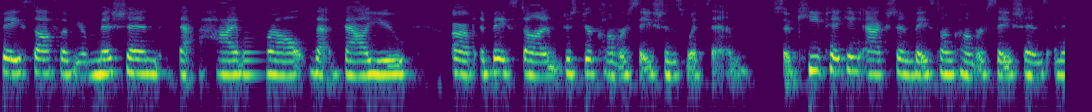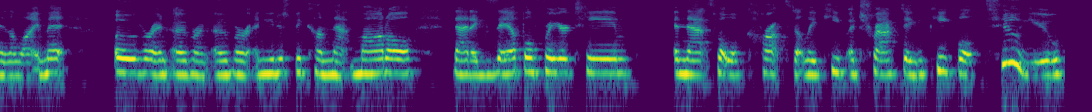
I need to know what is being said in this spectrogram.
based off of your mission, that high morale, that value based on just your conversations with them. So keep taking action based on conversations and in alignment over and over and over. And you just become that model, that example for your team. And that's what will constantly keep attracting people to you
